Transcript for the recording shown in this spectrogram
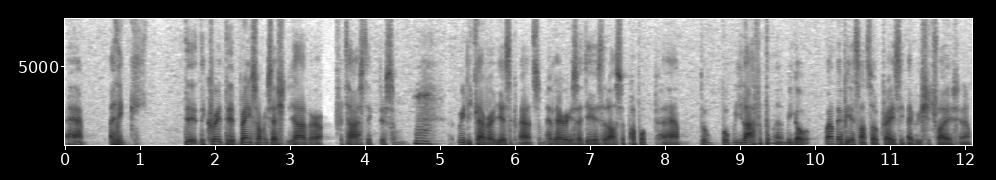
um, I think the, the, the brainstorming sessions you have are fantastic. There's some mm. really clever ideas that come out and some hilarious ideas that also pop up. Um, but, but, we laugh at them and we go, well, maybe it's not so crazy. Maybe we should try it, you know?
